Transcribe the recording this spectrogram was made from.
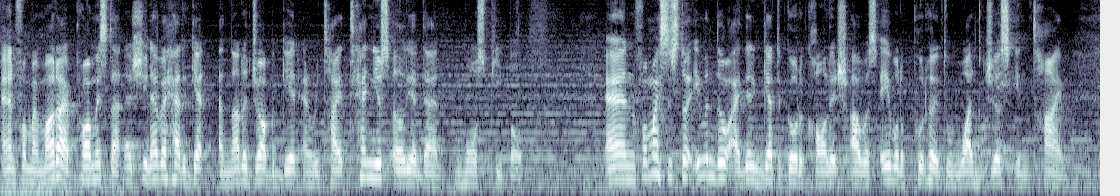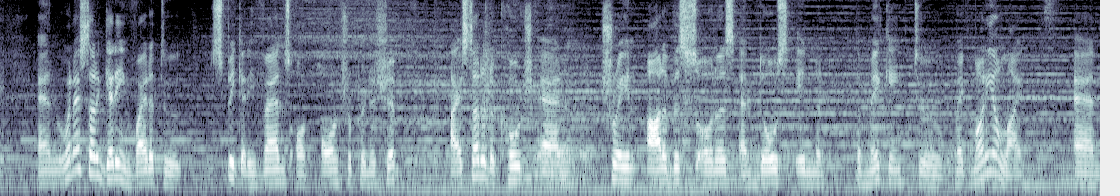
And for my mother, I promised that she never had to get another job again and retired 10 years earlier than most people. And for my sister, even though I didn't get to go to college, I was able to put her into one just in time. And when I started getting invited to speak at events on entrepreneurship. I started to coach and train other business owners and those in the making to make money online and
